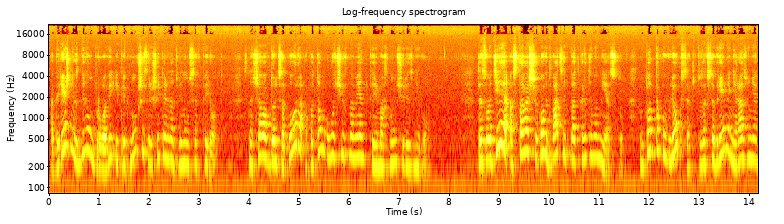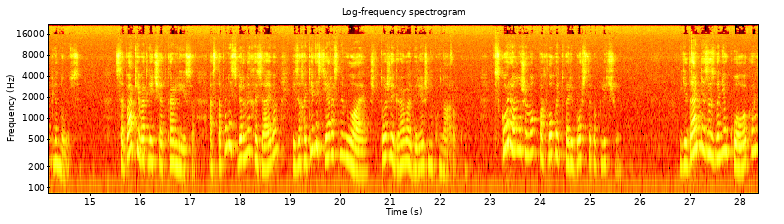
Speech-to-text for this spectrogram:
Обережник сдвинул брови и, пригнувшись, решительно двинулся вперед. Сначала вдоль забора, а потом, улучив момент, перемахнул через него. До злодея осталось шагов двадцать по открытому месту, но тот так увлекся, что за все время ни разу не оглянулся. Собаки, в отличие от Карлиса, оставались верны хозяевам и заходились яростным лаем, что тоже играло обережнику на руку. Вскоре он уже мог похлопать творебожца по плечу. В едальне зазвонил колокол,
